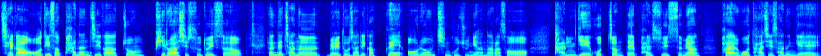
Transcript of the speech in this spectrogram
제가 어디서 파는지가 좀 필요하실 수도 있어요. 현대차는 매도 자리가 꽤 어려운 친구 중에 하나라서 단기 고점 때 팔 수 있으면 팔고 다시 사는 게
